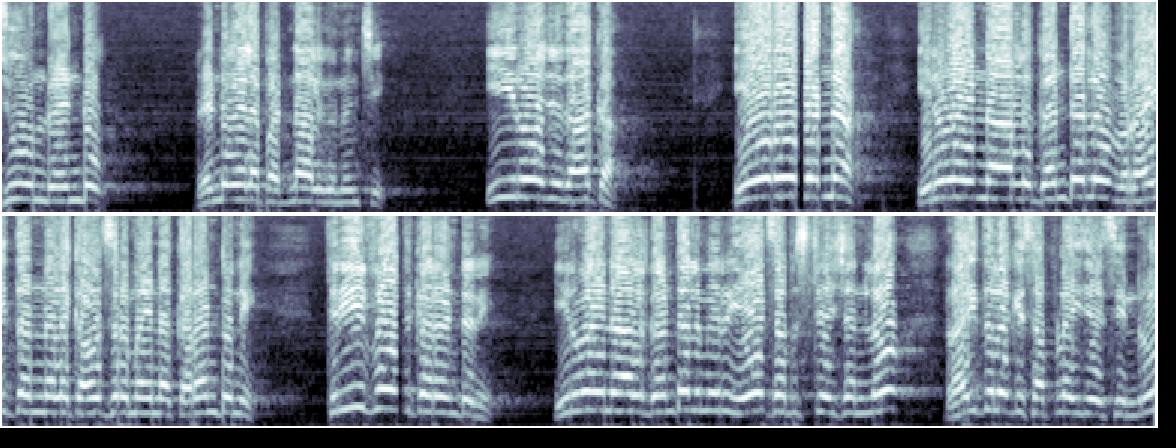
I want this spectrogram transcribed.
జూన్ రెండు రెండు వేల పద్నాలుగు నుంచి. ఈ రోజు దాకా ఏ రోజన్నా ఇరవై నాలుగు గంటలు రైతన్నలకు అవసరమైన కరెంటుని త్రీ ఫేజ్ కరెంటుని ఇరవై నాలుగు గంటలు మీరు ఏ సబ్ స్టేషన్లో రైతులకి సప్లై చేసిండ్రు?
